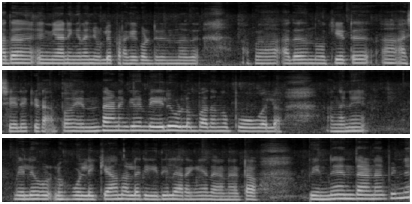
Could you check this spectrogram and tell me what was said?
അത് ഞാനിങ്ങനെ ഞുള്ളി പറക്കിക്കൊണ്ടിരുന്നത്. അപ്പോൾ അത് നോക്കിയിട്ട് അശയിലേക്ക് ഇടാം. അപ്പോൾ എന്താണെങ്കിലും വെയിൽ കൊള്ളുമ്പോൾ അതങ്ങ് പോകുമല്ലോ അങ്ങനെ വെയിൽ പൊള്ളിക്കാമെന്നുള്ള രീതിയിൽ ഇറങ്ങിയതാണ് കേട്ടോ. പിന്നെ എന്താണ്? പിന്നെ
